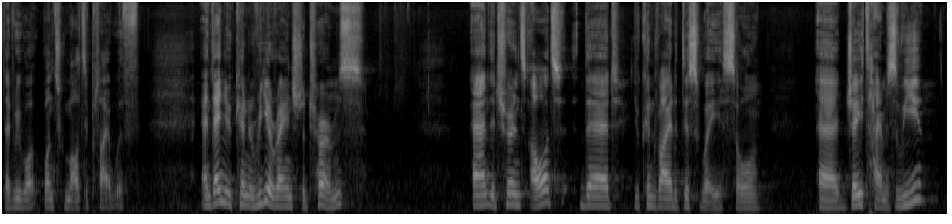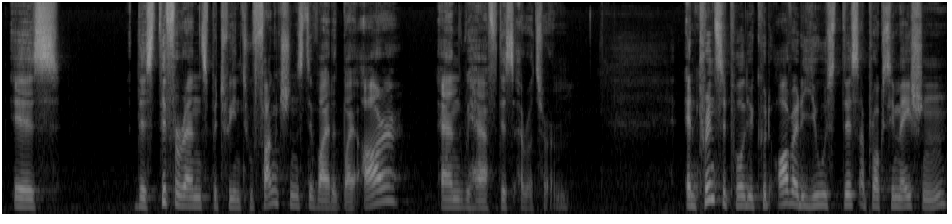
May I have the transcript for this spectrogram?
that we want to multiply with. And then you can rearrange the terms. And it turns out that you can write it this way. So uh, j times v is this difference between two functions divided by r, and we have this error term. In principle, you could already use this approximation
